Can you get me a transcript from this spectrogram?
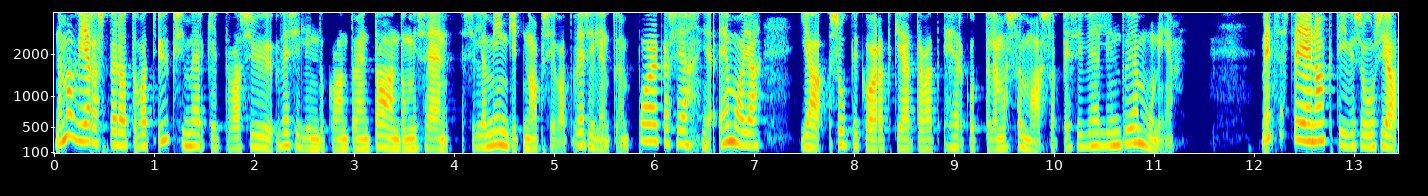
Nämä vieraspedot ovat yksi merkittävä syy vesilintukantojen taantumiseen, sillä minkit napsivat vesilintujen poikasia ja emoja ja supikoirat kiertävät herkuttelemassa maassa pesivien lintujen munia. Metsästäjien aktiivisuus ja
